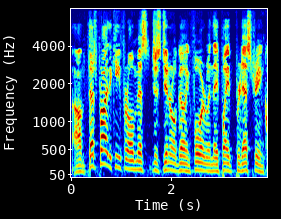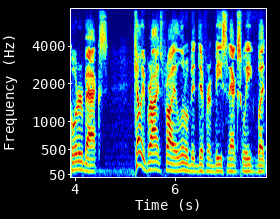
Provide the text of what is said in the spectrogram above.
Um, that's probably the key for Ole Miss, just general going forward when they play pedestrian quarterbacks. Kelly Bryant's probably a little bit different beast next week, but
